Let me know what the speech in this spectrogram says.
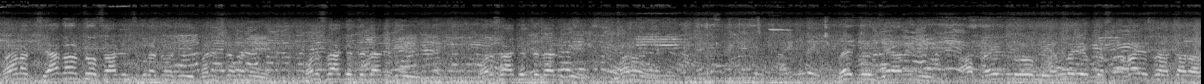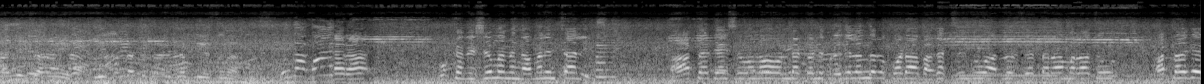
ప్రాణ త్యాగాలతో సాధించుకున్నటువంటి పరిశ్రమని కొనసాగించడానికి కొనసాగించడానికి మనం ప్రయత్నం చేయాలని ఆ ప్రయత్నంలో మీ అందరి యొక్క సహాయ సహకారాలు అందించాలని ఈ సందర్భంగా విజ్ఞప్తి చేస్తున్నారు ఒక్క విషయం మనం గమనించాలి. భారతదేశంలో ఉన్నటువంటి ప్రజలందరూ కూడా భగత్ సింగ్ అల్లూరు సీతారామరాజు అట్లాగే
